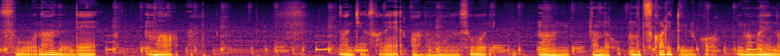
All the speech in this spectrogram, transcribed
そうなんでまあなんていうんですかね。あのー、すごいなんなんだろう、まあ、疲れというか今までの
